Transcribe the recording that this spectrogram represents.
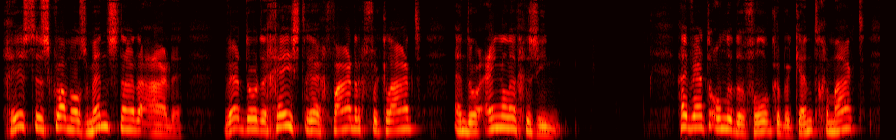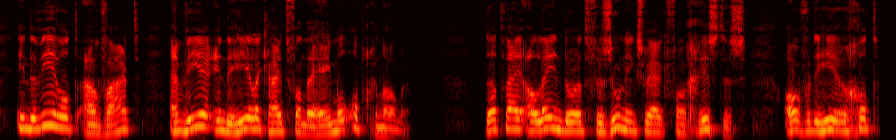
Christus kwam als mens naar de aarde, werd door de geest rechtvaardig verklaard en door engelen gezien. Hij werd onder de volken bekend gemaakt, in de wereld aanvaard en weer in de heerlijkheid van de hemel opgenomen. Dat wij alleen door het verzoeningswerk van Christus over de Heere God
